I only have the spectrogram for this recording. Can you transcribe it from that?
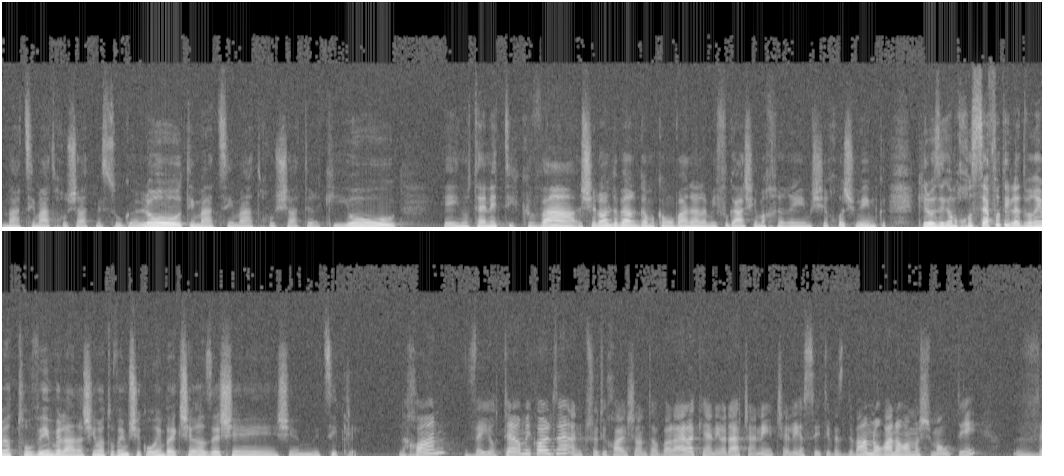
מעצימה תחושת מסוגלות, היא מעצימה תחושת ערכיות, היא נותנת תקווה, שלא לדבר גם כמובן על המפגש עם אחרים שחושבים, כאילו זה גם חושף אותי לדברים הטובים ולאנשים הטובים שקורים בהקשר הזה ש, שמציק לי. נכון, ויותר מכל זה, אני פשוט יכולה לישון טוב בלילה, כי אני יודעת שאני את שלי עשיתי, וזה דבר נורא נורא משמעותי, ו...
